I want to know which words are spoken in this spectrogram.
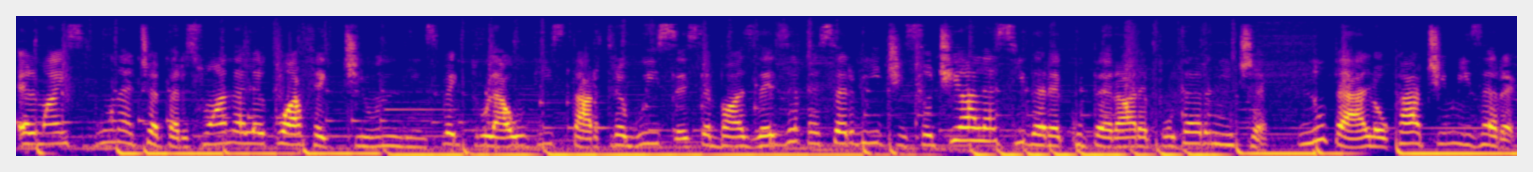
El mai spune ce persoanele cu afecțiuni din spectrul autist ar trebui să se bazeze pe servicii sociale și de recuperare puternice, nu pe alocații mizere.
